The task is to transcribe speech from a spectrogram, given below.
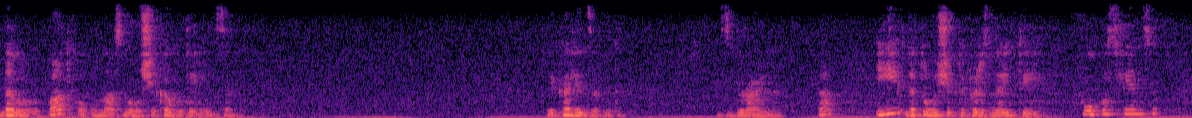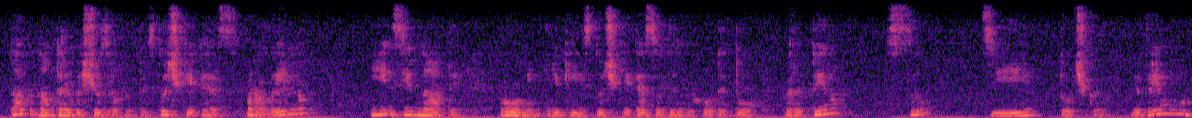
в даному випадку у нас знову ж яка буде лінза? Яка лінза буде? Збиральна. І для того, щоб тепер знайти фокус лінзи, так, нам треба що зробити? З точки S паралельно і з'єднати промінь, який з точки S1 виходить до перетину з цією точкою. І отримуємо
